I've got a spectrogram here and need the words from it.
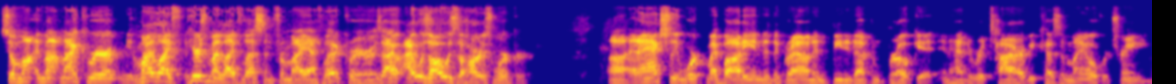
so my, my my career, you know, my life. Here's my life lesson from my athletic career: is I, I was always the hardest worker. Uh, and I actually worked my body into the ground and beat it up and broke it and had to retire because of my overtraining.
